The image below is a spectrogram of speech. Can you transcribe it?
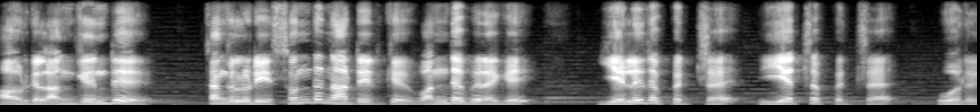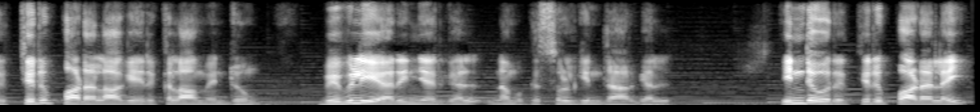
அவர்கள் அங்கிருந்து தங்களுடைய சொந்த நாட்டிற்கு வந்த பிறகு எழுதப்பெற்ற இயற்றப்பெற்ற ஒரு திருப்பாடலாக இருக்கலாம் என்றும் விவிலிய அறிஞர்கள் நமக்கு சொல்கின்றார்கள். இந்த ஒரு திருப்பாடலை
